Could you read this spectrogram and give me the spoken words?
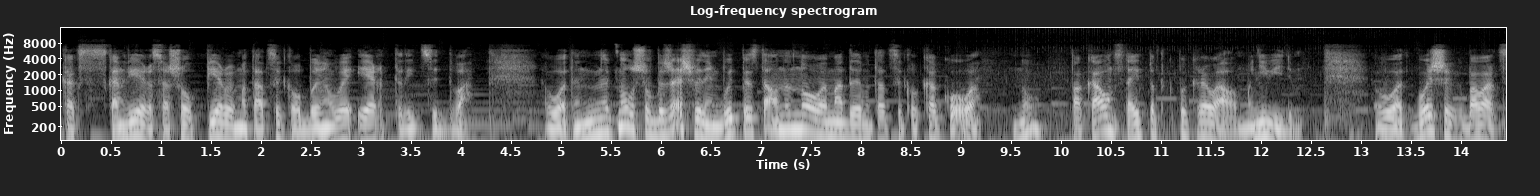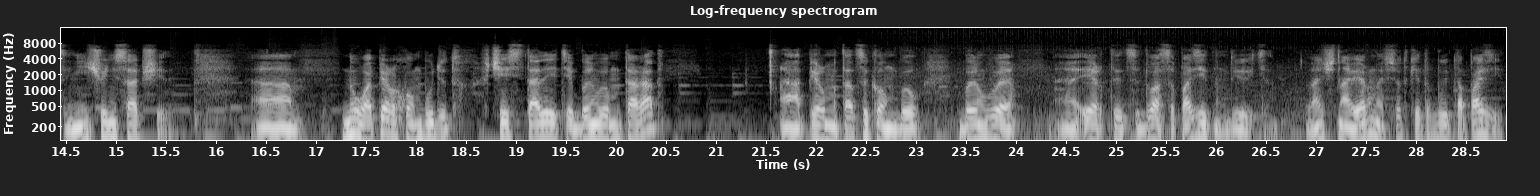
как с конвейера сошел первый мотоцикл BMW R32. Вот. И намекнул, что в ближайшее время будет представлена новая модель мотоцикла. Какого? Ну, пока он стоит под покрывалом, мы не видим. Вот. Больше баварцы ничего не сообщили. А, ну, во-первых, он будет в честь столетия BMW Моторад. А первым мотоциклом был BMW R32 с оппозитным двигателем. Значит, наверное, все-таки это будет оппозит.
